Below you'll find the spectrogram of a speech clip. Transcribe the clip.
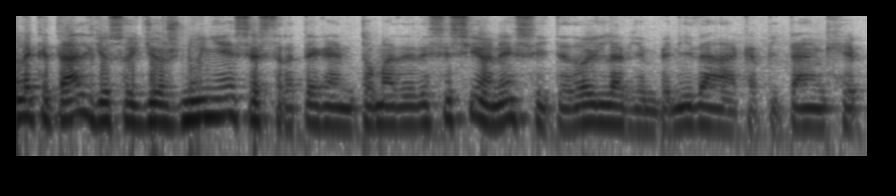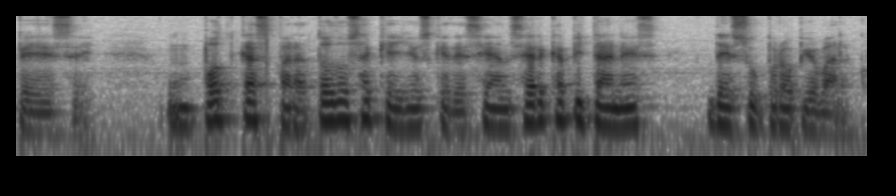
Hola, ¿qué tal? Yo soy George Núñez, estratega en toma de decisiones y te doy la bienvenida a Capitán GPS, un podcast para todos aquellos que desean ser capitanes de su propio barco.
